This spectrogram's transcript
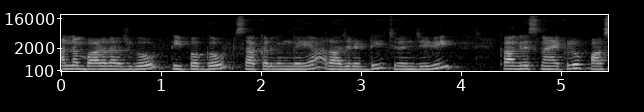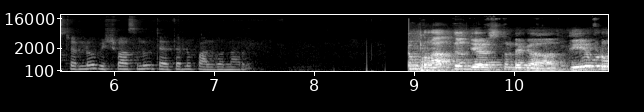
అన్నం బాలరాజు గౌడ్ దీపక్ గౌడ్ సాకల్ గంగయ్య రాజరెడ్డి చిరంజీవి కాంగ్రెస్ నాయకులు పాస్టర్లు విశ్వాసులు తదితరులు పాల్గొన్నారు. ప్రార్థన చేస్తుండగా దేవుడు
